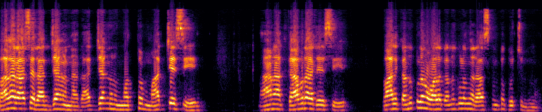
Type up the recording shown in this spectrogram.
బాగా రాసే రాజ్యాంగం నా రాజ్యాంగం మొత్తం మార్చేసి నానా గాబరా చేసి వాళ్ళకి అనుకూలంగా వాళ్ళకి అనుకూలంగా రాసుకుంటూ కూర్చుంటున్నారు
